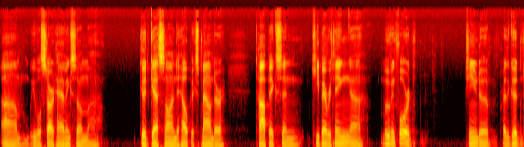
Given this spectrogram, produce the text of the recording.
um, we will start having some uh, good guests on to help expound our topics and keep everything uh, moving forward. Continue to pray the good,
